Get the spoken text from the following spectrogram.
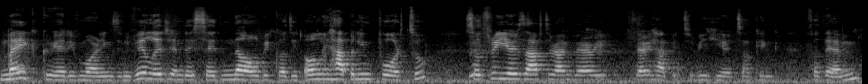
make Creative Mornings in Village, and they said no because it only happened in Porto. So three years after, I'm very, very happy to be here talking for them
